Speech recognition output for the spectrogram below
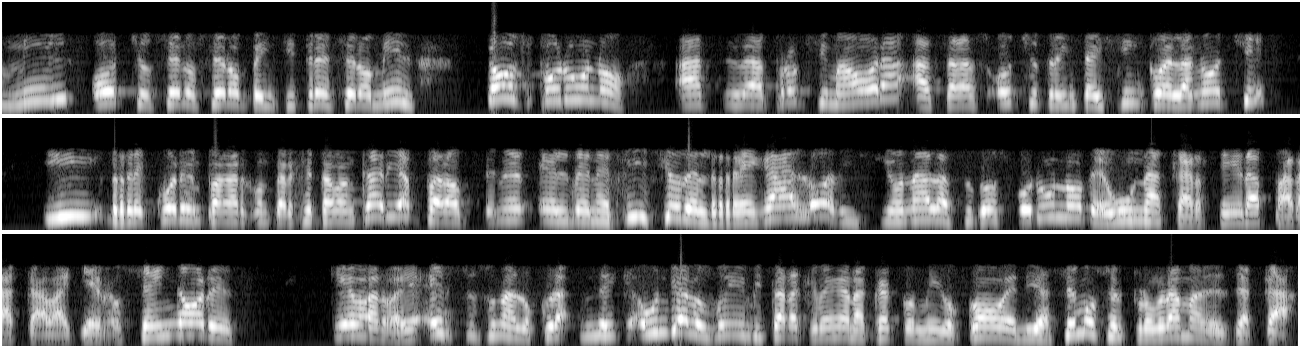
mil, 800 23 mil, dos por uno a la próxima hora hasta las 8.35 de la noche y recuerden pagar con tarjeta bancaria para obtener el beneficio del regalo adicional a su dos por uno de una cartera para caballeros. Señores, Qué barbaridad, esto es una locura. Un día los voy a invitar a que vengan acá conmigo. ¿Cómo ven? Y hacemos el programa desde acá.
